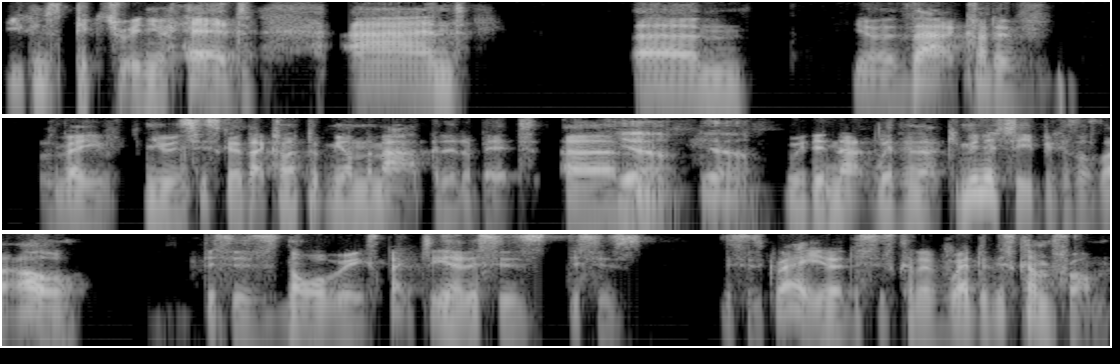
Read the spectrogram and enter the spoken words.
you can just picture it in your head and um you know that kind of very new in Cisco, that kind of put me on the map a little bit. Um, yeah, yeah. Within that within that community, because I was like, oh, this is not what we expecting. You know, this is this is this is great. You know, this is kind of where did this come from?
